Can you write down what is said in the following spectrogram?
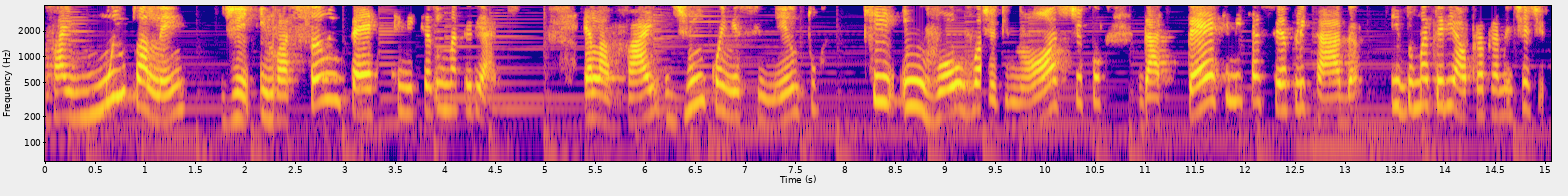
vai muito além de inovação em técnicas e materiais. Ela vai de um conhecimento que envolva diagnóstico da técnica a ser aplicada e do material propriamente dito,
